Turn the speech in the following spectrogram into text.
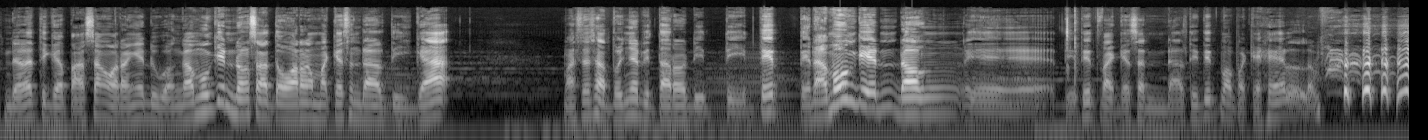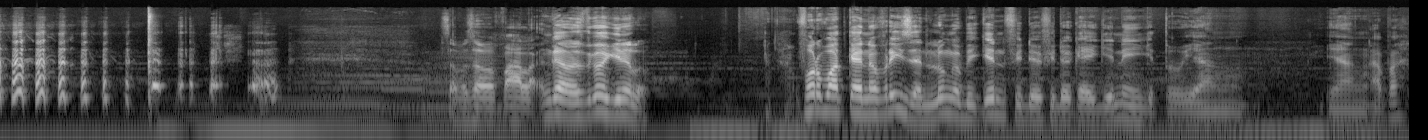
Sendalnya tiga pasang orangnya dua. Nggak mungkin dong satu orang pakai sendal tiga. Masa satunya ditaruh di titit? Tidak mungkin dong. Ye, titit pakai sendal titit mau pakai helm. Sama-sama pala. Enggak maksud gue gini loh. For what kind of reason lu ngebikin video-video kayak gini gitu yang yang apa?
